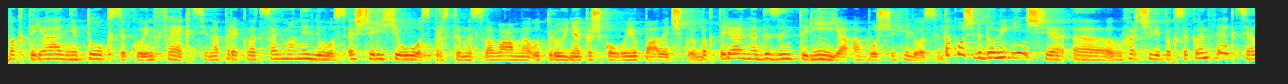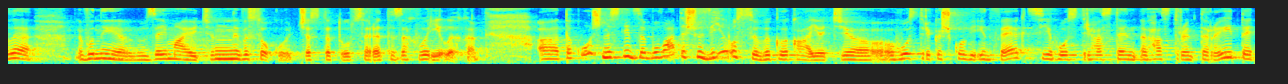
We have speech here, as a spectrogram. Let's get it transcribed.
бактеріальні токсикоінфекції, наприклад, сальмонельоз, ещеріхіоз, простими словами, отруєння кишковою паличкою, бактеріальна дизентерія або шигельоз. Також відомі інші е, харчові токсикоінфекції, але вони займають невисоку частоту серед захворілих. Також не слід забувати, що віруси викликають гострі кишкові інфекції, гострі гастроентерити.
